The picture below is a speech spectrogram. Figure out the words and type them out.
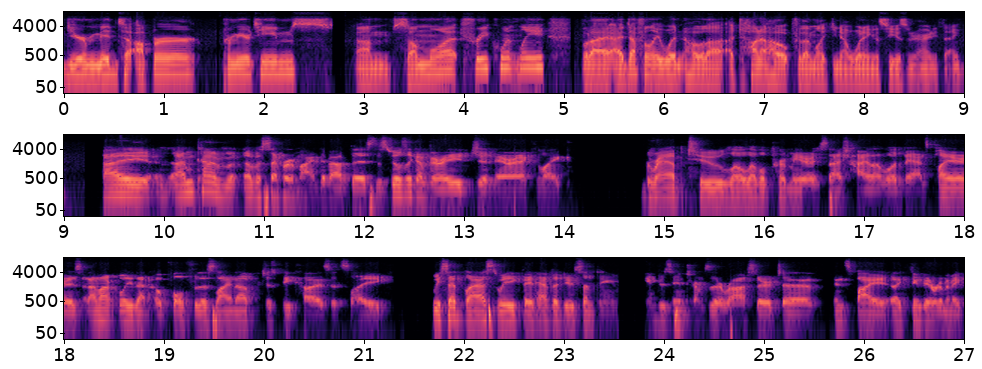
your mid to upper premier teams um somewhat frequently. But I, I definitely wouldn't hold a, a ton of hope for them like you know winning the season or anything. I I'm kind of of a separate mind about this. This feels like a very generic like grab two low level premier slash high level advanced players, and I'm not really that hopeful for this lineup just because it's like we said last week they'd have to do something interesting in terms of their roster to inspire like think they were going to make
